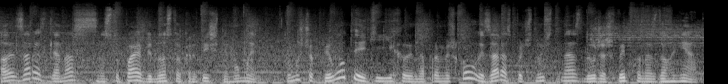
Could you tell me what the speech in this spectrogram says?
Але зараз для нас наступає відносно критичний момент, тому що пілоти, які їхали на проміжковий, зараз почнуть нас дуже швидко наздоганяти.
